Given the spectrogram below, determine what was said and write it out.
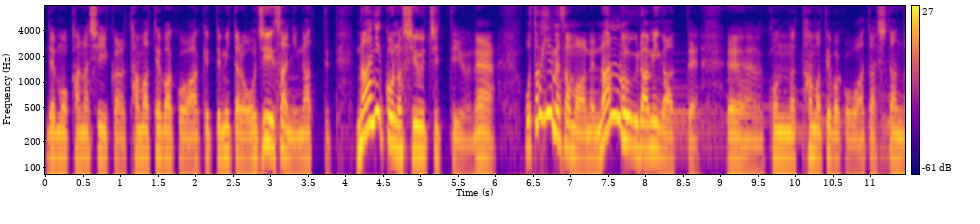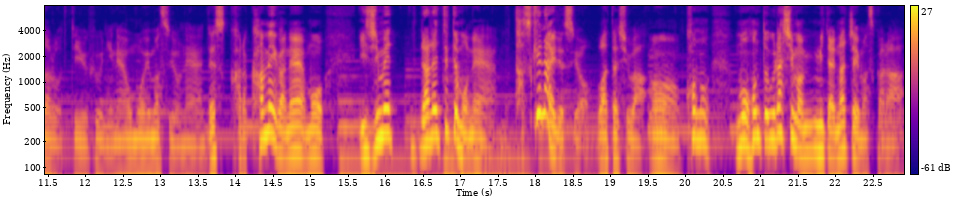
でも悲しいから玉手箱を開けてみたらおじいさんになって、何この仕打ちっていうね。乙姫様はね、何の恨みがあって、えー、こんな玉手箱を渡したんだろうっていう風にね、思いますよね。ですから亀がね、もういじめられててもね、助けないですよ、私は。うん。この、もうほんと浦島みたいになっちゃいますから。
